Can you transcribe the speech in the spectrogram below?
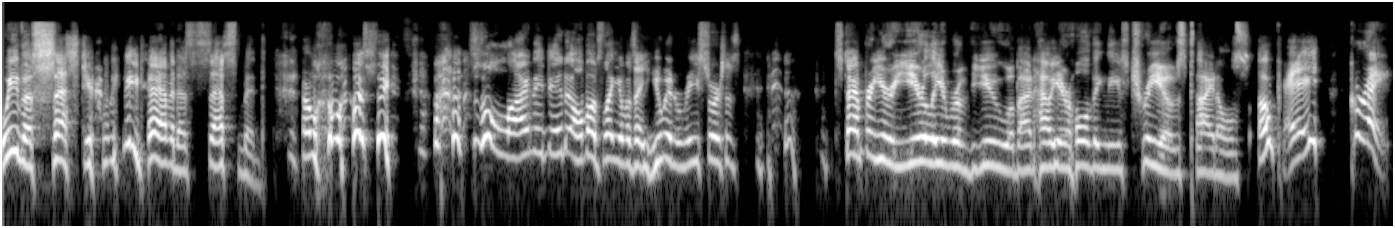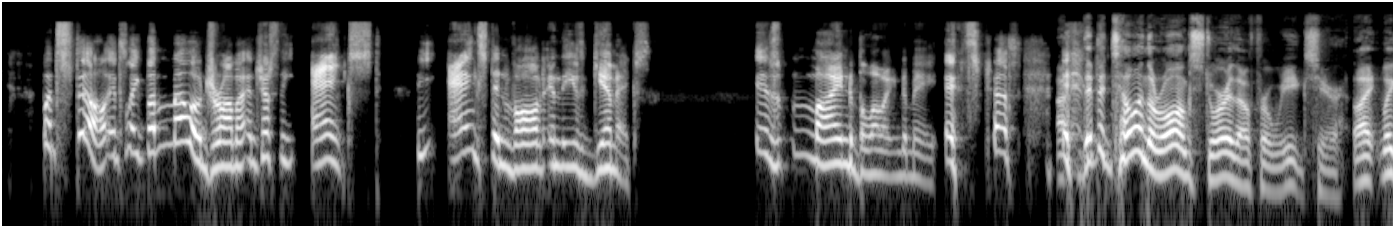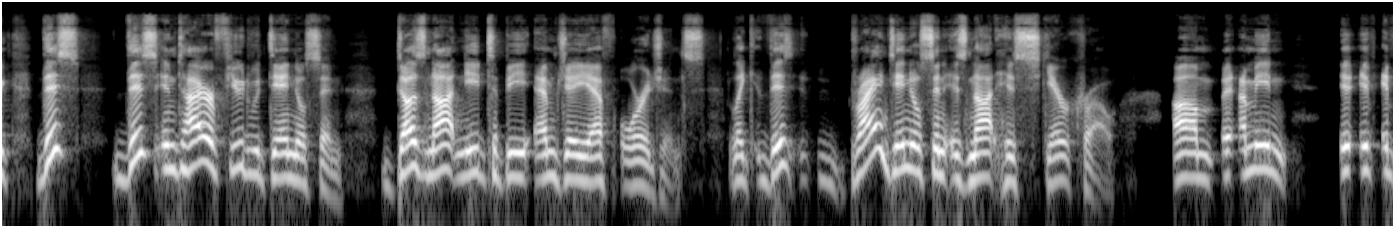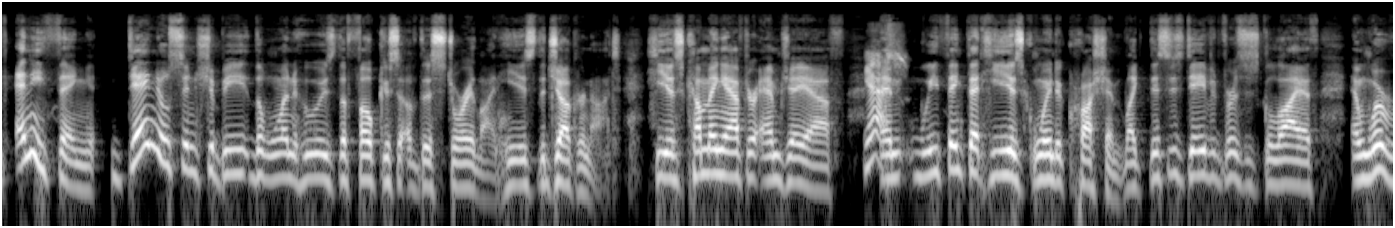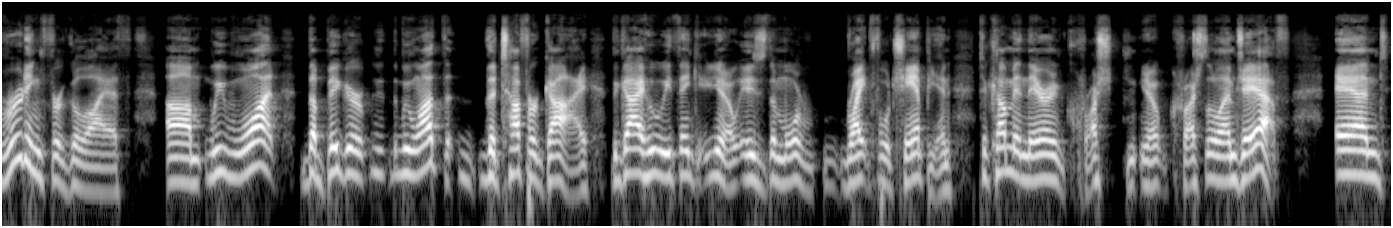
We've assessed you. We need to have an assessment. Or what was the, what was the line they did? Almost like it was a human resources. it's time for your yearly review about how you're holding these trios titles. Okay, great. But still, it's like the melodrama and just the angst, the angst involved in these gimmicks is mind blowing to me. It's just Uh, they've been telling the wrong story though for weeks here. Like like this this entire feud with Danielson does not need to be MJF origins. Like this Bryan Danielson is not his scarecrow. Um I- mean if if anything, Danielson should be the one who is the focus of this storyline. He is the juggernaut. He is coming after MJF. yes. And we think that he is going to crush him. Like this is David versus Goliath, and we're rooting for Goliath. Um, we want the bigger, we want the, the tougher guy, the guy who we think you know is the more rightful champion to come in there and crush, you know, crush little MJF, and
